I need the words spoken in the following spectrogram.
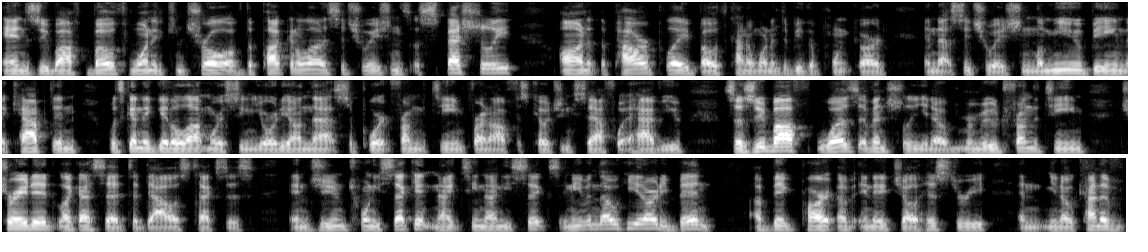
and Zubov both wanted control of the puck in a lot of situations, especially on the power play. Both kind of wanted to be the point guard in that situation. Lemieux, being the captain, was going to get a lot more seniority on that support from the team, front office, coaching staff, what have you. So Zubov was eventually, you know, removed from the team, traded, like I said, to Dallas, Texas in June 22nd, 1996. And even though he had already been a big part of NHL history and, you know, kind of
